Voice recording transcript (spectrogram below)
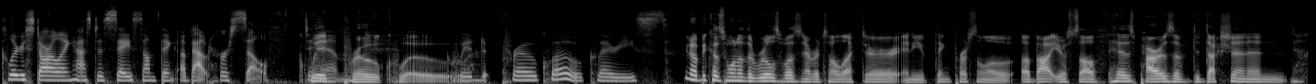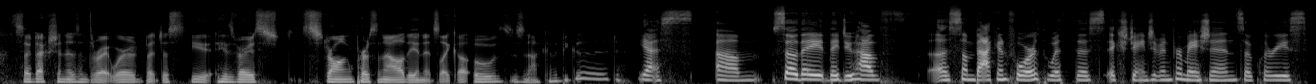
Clarice Starling has to say something about herself to him. quid him. pro quo. Quid pro quo, Clarice. You know, because one of the rules was never tell Lecter anything personal about yourself. His powers of deduction and seduction isn't the right word, but just he he's very s strong personality, and it's like, uh oh, this is not going to be good. Yes. Um. So they they do have uh, some back and forth with this exchange of information. So Clarice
